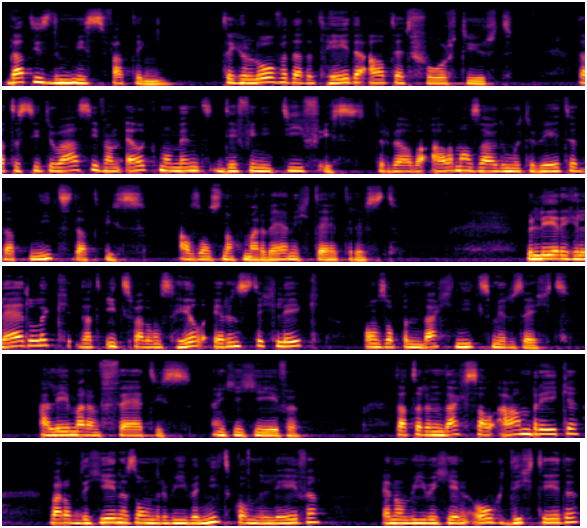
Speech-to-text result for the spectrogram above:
Dat is de misvatting. Te geloven dat het heden altijd voortduurt. Dat de situatie van elk moment definitief is, terwijl we allemaal zouden moeten weten dat niets dat is, als ons nog maar weinig tijd rest. We leren geleidelijk dat iets wat ons heel ernstig leek, ons op een dag niets meer zegt. Alleen maar een feit is, een gegeven. Dat er een dag zal aanbreken waarop degene zonder wie we niet konden leven en om wie we geen oog dicht deden,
